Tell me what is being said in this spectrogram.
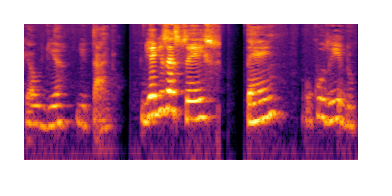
que é o dia de tarde. Dia 16 tem o cozido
